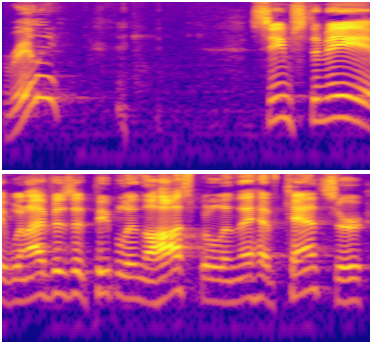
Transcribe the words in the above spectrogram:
Really? Seems to me when I visit people in the hospital and they have cancer,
